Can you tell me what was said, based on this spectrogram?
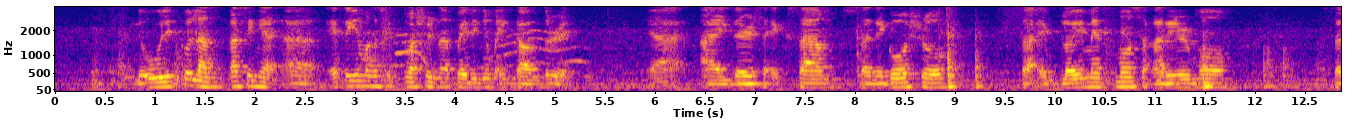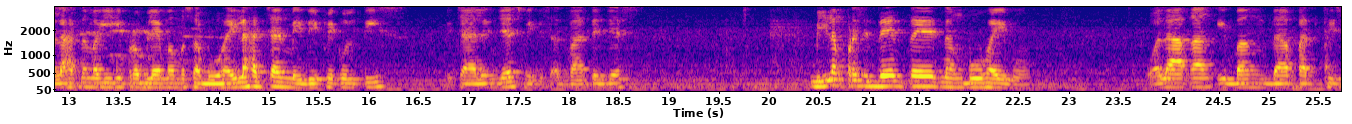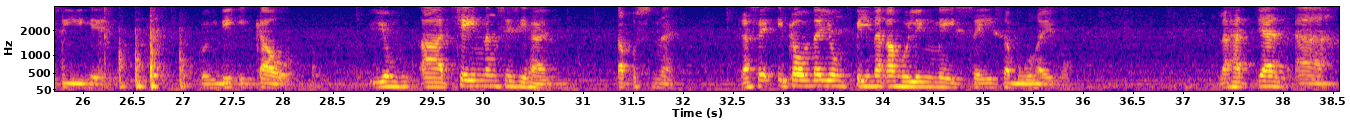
Inuulit ko lang kasi nga, ah, ito yung mga sitwasyon na pwede nyo ma-encounter eh. Yeah, either sa exam, sa negosyo, sa employment mo, sa career mo, sa lahat ng magiging problema mo sa buhay. Lahat yan may difficulties, may challenges, may disadvantages. Bilang presidente ng buhay mo, wala kang ibang dapat sisihin kundi ikaw. Yung ah, chain ng sisihan, tapos na. Kasi ikaw na yung pinakahuling may say sa buhay mo. Lahat yan, ah,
